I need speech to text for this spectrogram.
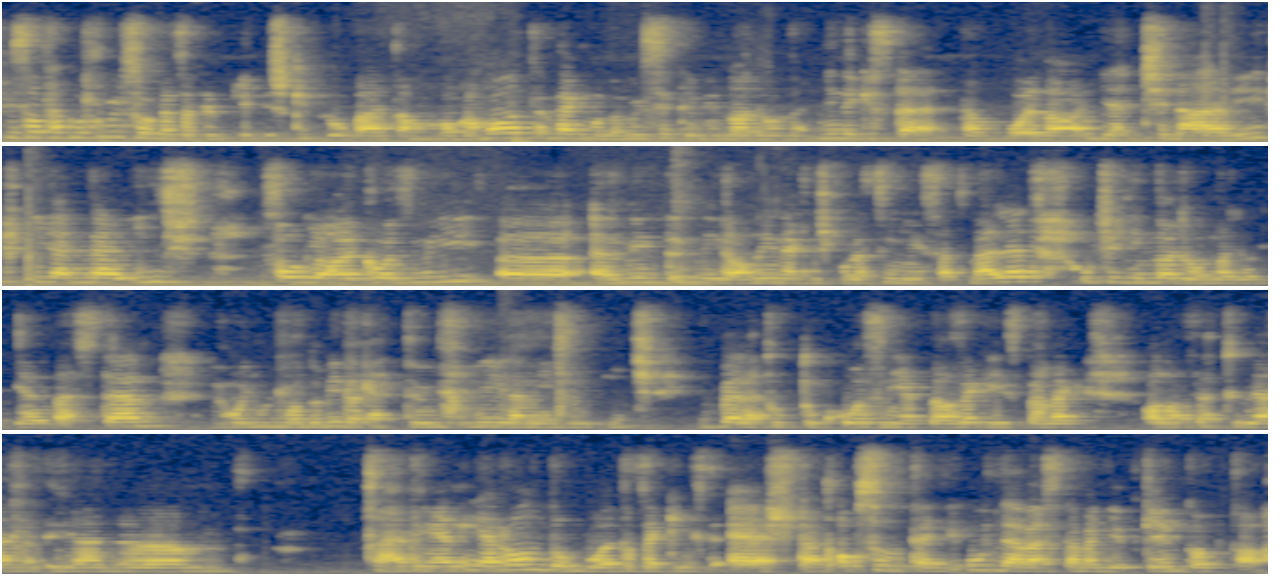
viszont hát most műsorvezetőként is kipróbáltam magamat, megmondom őszintén, hogy nagyon mindig is szerettem volna ilyet csinálni, ilyennel is foglalkozni, uh, mind, mind az éneklés meg a színészet mellett, úgyhogy én nagyon-nagyon élveztem, hogy úgy mondom, mind a kettőnk véleményét így bele tudtuk hozni ebbe az egészbe, meg alapvetően ilyen tehát ilyen, ilyen random volt az egész es, tehát abszolút egy, úgy neveztem egyébként ott a,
